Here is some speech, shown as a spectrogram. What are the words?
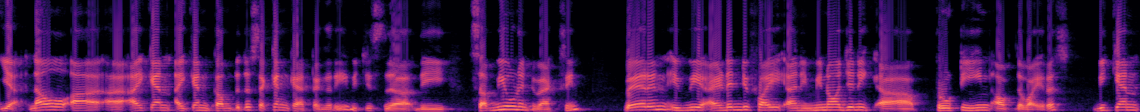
Yeah. Now uh, I can I can come to the second category, which is uh, the subunit vaccine, wherein if we identify an immunogenic uh, protein of the virus, we can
